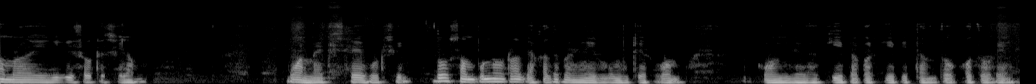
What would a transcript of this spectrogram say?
আমরা এই রিসোর্টে ছিলাম। ওয়ান নাইট স্টে করছি তো সম্পূর্ণটা দেখাতে পারিনি রুম কীরকম, কোন জায়গায় কী ব্যাপার, কী বৃত্তান্ত, কত রেন্ট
